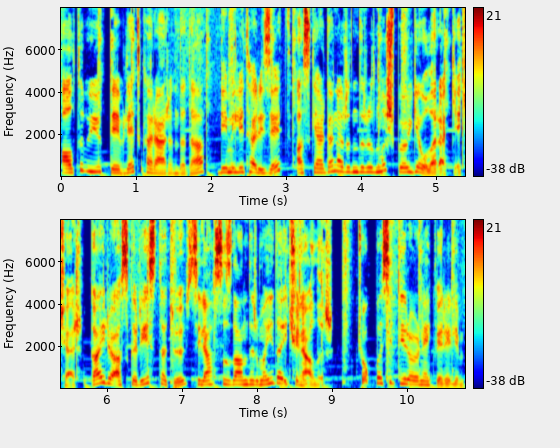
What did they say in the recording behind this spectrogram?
altı büyük devlet kararında da demilitarizet askerden arındırılmış bölge olarak geçer. Gayri asgari statü silahsızlandırmayı da içine alır. Çok basit bir örnek verelim.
